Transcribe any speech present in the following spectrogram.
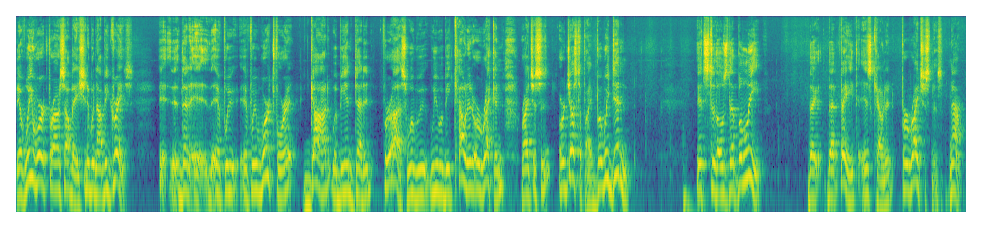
if we worked for our salvation, it would not be grace. Then, if we if we worked for it, God would be indebted for us. We, we would be counted or reckoned righteous or justified. But we didn't. It's to those that believe that, that faith is counted for righteousness. Now,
